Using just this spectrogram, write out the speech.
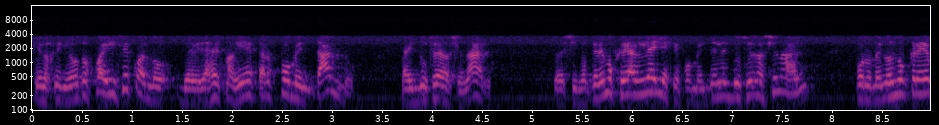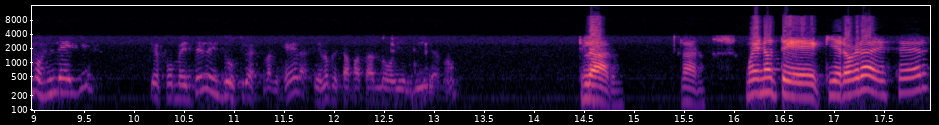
que los que tienen otros países cuando deberías estar fomentando la industria nacional. Entonces, si no queremos crear leyes que fomenten la industria nacional, por lo menos no creemos leyes que fomenten la industria extranjera, que es lo que está pasando hoy en día, ¿no? Claro, claro. Bueno, te quiero agradecer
